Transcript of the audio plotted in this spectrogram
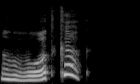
Вот как?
